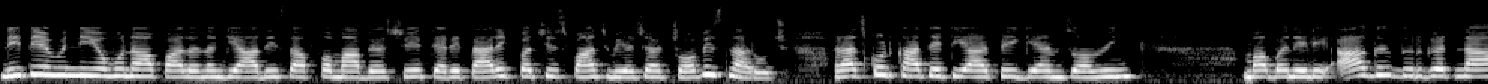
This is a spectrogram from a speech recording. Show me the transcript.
નીતિ નિયમોના પાલન અંગે આદેશ આપવામાં આવ્યા છે. ત્યારે તારીખ પચીસ પાંચ બે હજાર ચોવીસના રોજ રાજકોટ ખાતે ટીઆરપી ગેમ ઝોમિંગમાં બનેલી આગ દુર્ઘટના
